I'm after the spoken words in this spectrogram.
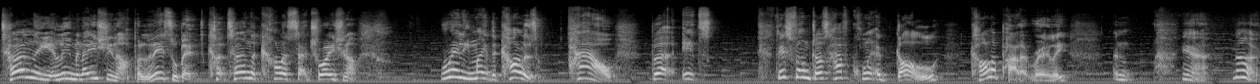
Turn the illumination up a little bit, turn the colour saturation up, really make the colours pow. But it's this film does have quite a dull colour palette, really. And yeah, no,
